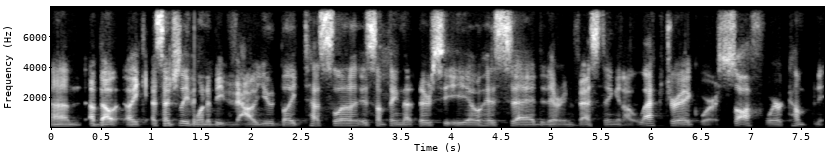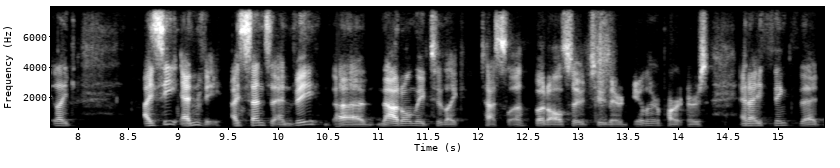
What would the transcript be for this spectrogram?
um, about like essentially they want to be valued like Tesla is something that their CEO has said. They're investing in electric, we're a software company. Like I see envy. I sense envy, uh, not only to like Tesla, but also to their dealer partners. And I think that,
